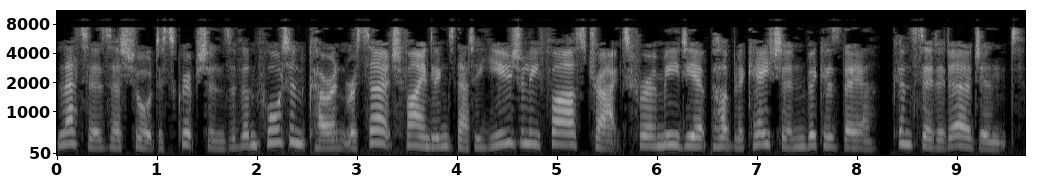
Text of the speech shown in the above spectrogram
letters are short descriptions of important current research findings that are usually fast-tracked for immediate publication because they are considered urgent.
